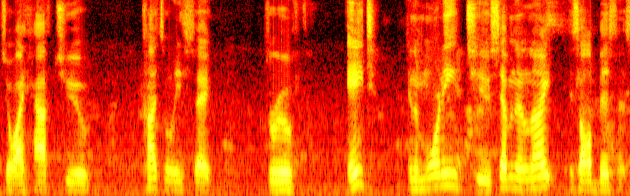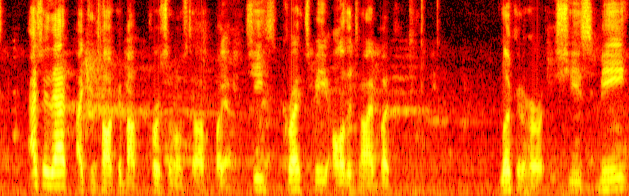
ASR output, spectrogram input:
So I have to constantly say, through eight in the morning to seven in the night, it's all business. After that, I can talk about personal stuff, but Yeah. she corrects me all the time. But look at her; she's me,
